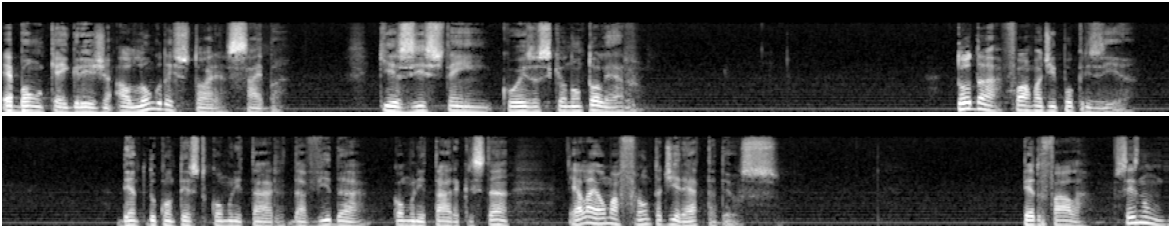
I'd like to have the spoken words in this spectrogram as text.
É bom que a igreja, ao longo da história, saiba que existem coisas que eu não tolero. Toda forma de hipocrisia, dentro do contexto comunitário, da vida comunitária cristã, ela é uma afronta direta a Deus. Pedro fala: vocês não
